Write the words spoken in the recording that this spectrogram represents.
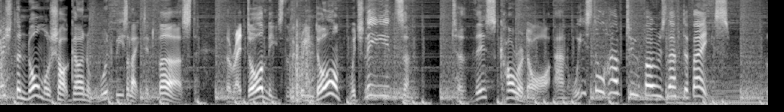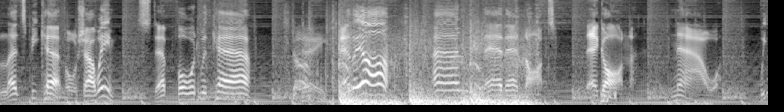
wish the normal shotgun would be selected first. The red door leads to the green door, which leads to this corridor, and we still have two foes left to face. Let's be careful, shall we? Step forward with care. There they are! And there they're not. They're gone. Now, we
